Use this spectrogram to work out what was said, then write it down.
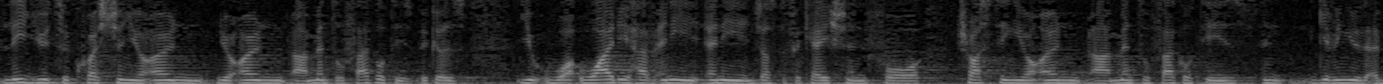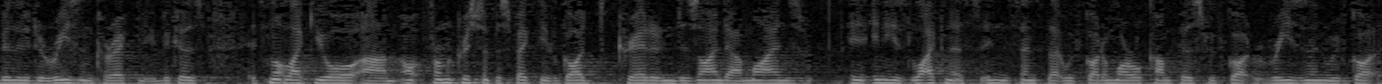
lead you to question your own your own uh, mental faculties because you, wh- why do you have any any justification for trusting your own uh, mental faculties and giving you the ability to reason correctly? Because it's not like you're um, from a Christian perspective, God created and designed our minds in, in His likeness, in the sense that we've got a moral compass, we've got reason, we've got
